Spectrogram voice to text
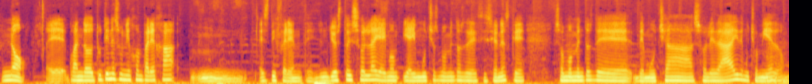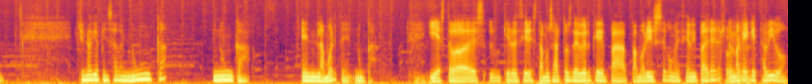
No. Eh, cuando tú tienes un hijo en pareja mm, es diferente. Yo estoy sola y hay, y hay muchos momentos de decisiones que son momentos de, de mucha soledad y de mucho miedo. Yo no había pensado nunca, nunca en la muerte, nunca. Y esto es, quiero decir, estamos hartos de ver que para morirse, como decía mi padre, el más que hay que estar vivo.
